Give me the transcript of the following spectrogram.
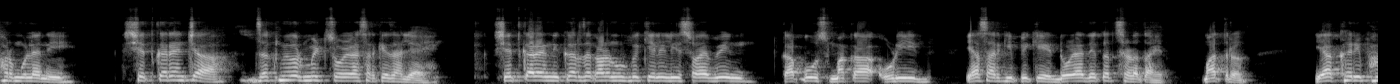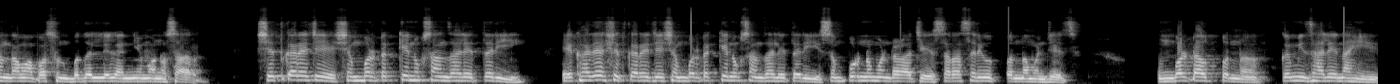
फॉर्म्युल्याने शेतकऱ्यांच्या जखमीवर मीठ चोळल्यासारखे झाले आहे. शेतकऱ्यांनी कर्ज काढून उभी केलेली सोयाबीन कापूस मका उडीद यासारखी पिके डोळ्यादेखत सडत आहेत. मात्र या खरीप हंगामापासून बदललेल्या नियमानुसार शेतकऱ्याचे शंभर टक्के नुकसान झाले तरी एखाद्या शेतकऱ्याचे शंभर टक्के नुकसान झाले तरी संपूर्ण मंडळाचे सरासरी उत्पन्न म्हणजेच उंबरटा उत्पन्न कमी झाले नाही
